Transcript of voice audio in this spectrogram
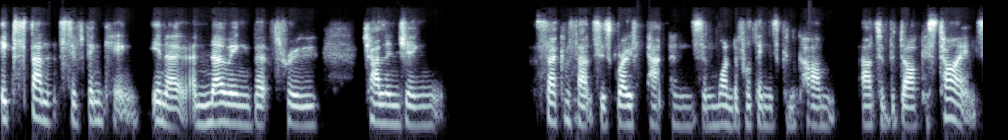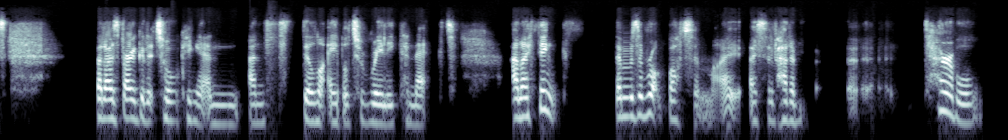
expansive thinking, you know, and knowing that through challenging circumstances, growth happens and wonderful things can come out of the darkest times. But I was very good at talking it and, and still not able to really connect. And I think there was a rock bottom. I, I sort of had a, a terrible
